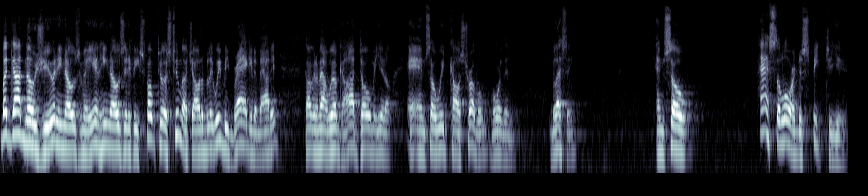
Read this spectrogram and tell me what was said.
But God knows you and He knows me, and He knows that if He spoke to us too much audibly, we'd be bragging about it, talking about, well, God told me, you know, and so we'd cause trouble more than blessing. And so ask the Lord to speak to you.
